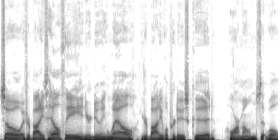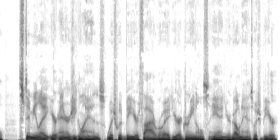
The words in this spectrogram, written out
So, if your body's healthy and you're doing well, your body will produce good hormones that will stimulate your energy glands, which would be your thyroid, your adrenals, and your gonads, which would be your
